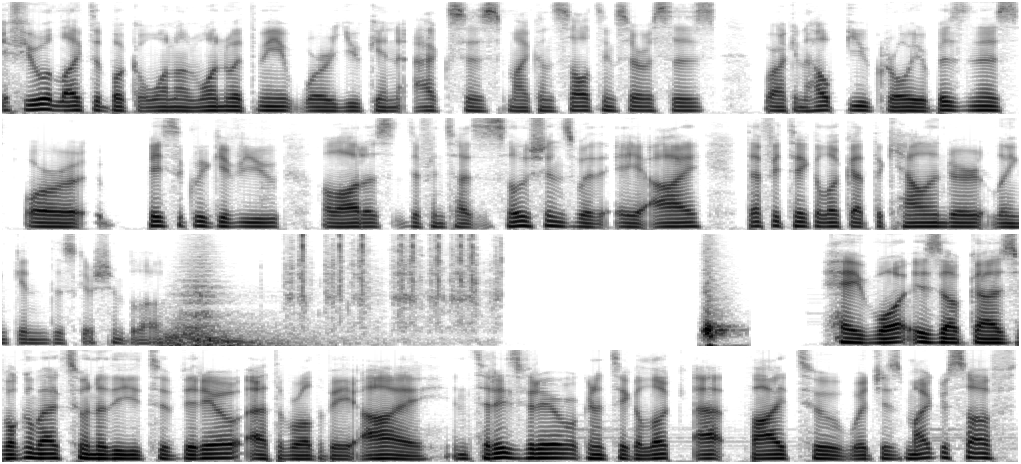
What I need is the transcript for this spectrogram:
If you would like to book a one on one with me where you can access my consulting services, where I can help you grow your business or basically give you a lot of different types of solutions with AI, definitely take a look at the calendar link in the description below. Hey, what is up guys? Welcome back to another YouTube video at the World of AI. In today's video, we're going to take a look at Phi 2, which is Microsoft's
